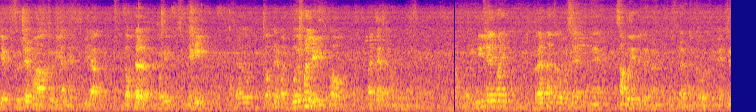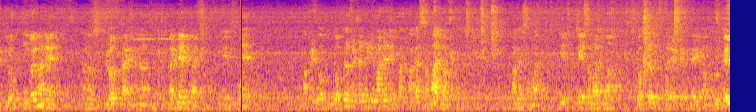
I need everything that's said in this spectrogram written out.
કે ફ્યુચરમાં કોઈ બીજાને બીજા ડૉક્ટર કોઈ લેડી અથવા તો ડૉક્ટર કોઈ પણ લેડી અત્યાચાર ઇન્ડિવિજ્યુઅલી પણ પ્રયત્ન કરવો પડશે અને સામૂહિક રીતે પણ પ્રયત્ન કરવો પડશે કે જેટલો અને આનો વિરોધ થાય અને કન્ડેમ થાય એ આપણે ડોક- ડૉક્ટર ફેટર્નિટી માટે નહીં પણ આખા સમાજ માટે આખા સમાજ કે જે સમાજમાં ડૉક્ટર પર એફેક્ટ થઈ બ્રુટેલ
